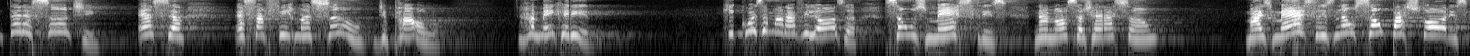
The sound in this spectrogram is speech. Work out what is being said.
Interessante essa, essa afirmação de Paulo. Amém, querido? Que coisa maravilhosa são os mestres na nossa geração. Mas mestres não são pastores,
